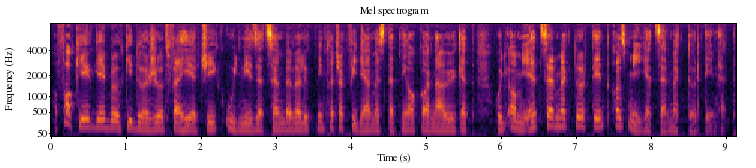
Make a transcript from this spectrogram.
A fa kérgéből kidörzsölt fehér csík úgy nézett szembe velük, mintha csak figyelmeztetni akarná őket, hogy ami egyszer megtörtént, az még egyszer megtörténhet.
